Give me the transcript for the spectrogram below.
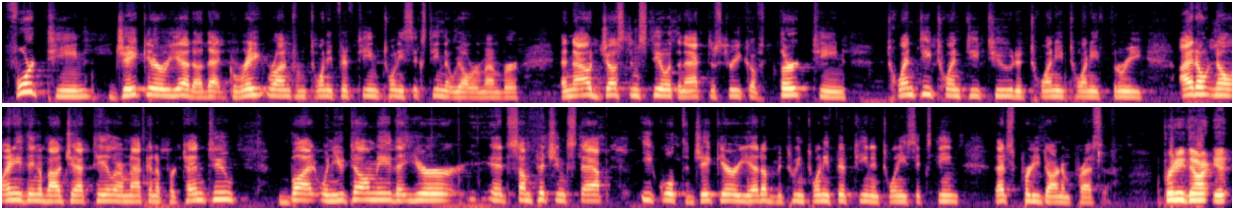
14, Jake Arrieta, that great run from 2015, 2016 that we all remember. And now Justin Steele with an active streak of 13, 2022 to 2023. I don't know anything about Jack Taylor. I'm not going to pretend to. But when you tell me that you're at some pitching staff equal to Jake Arrieta between 2015 and 2016, that's pretty darn impressive. Pretty darn it.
